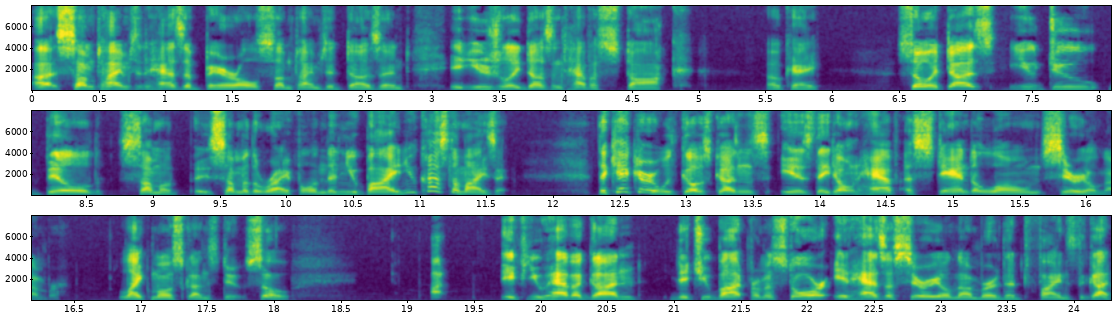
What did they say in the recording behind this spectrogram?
uh, sometimes it has a barrel, sometimes it doesn't. It usually doesn't have a stock. Okay, so it does. You do build some of some of the rifle, and then you buy and you customize it. The kicker with ghost guns is they don't have a standalone serial number like most guns do. So if you have a gun that you bought from a store, it has a serial number that defines the gun.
